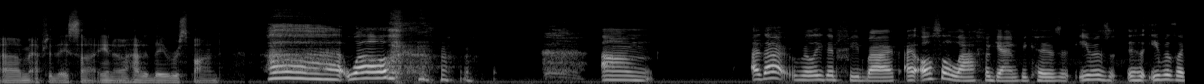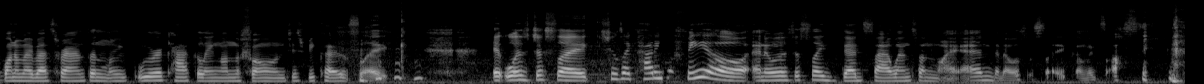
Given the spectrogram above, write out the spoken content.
um, after they saw it? You know how did they respond? well um I got really good feedback. I also laugh again because he was he was like one of my best friends, and like, we were cackling on the phone just because like it was just like she was like, "How do you feel?" And it was just like dead silence on my end, and I was just like, "I'm exhausted."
